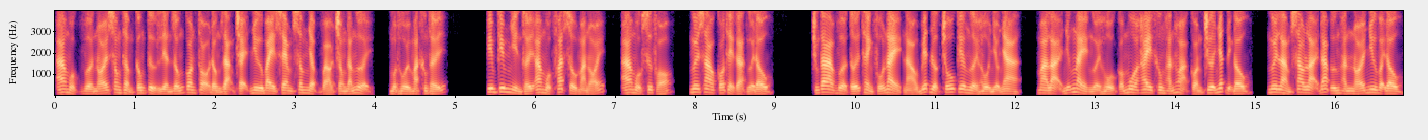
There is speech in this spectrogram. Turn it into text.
A mục vừa nói xong thẩm công tử liền giống con thỏ đồng dạng chạy như bay xem xâm nhập vào trong đám người, một hồi mặt không thấy. Kim kim nhìn thấy a mục phát sầu mà nói, a mục sư phó, ngươi sao có thể gạt người đâu? Chúng ta vừa tới thành phố này nào biết được chỗ kia người hồ nhiều nhà, mà lại những n à y người hồ có mua hay không hắn họa còn chưa nhất định đâu, ngươi làm sao lại đáp ứng hắn nói như vậy đâu?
